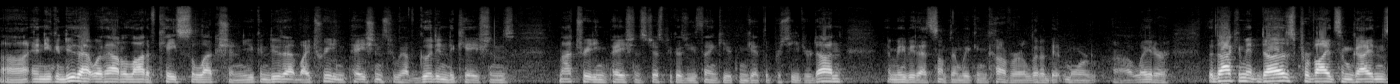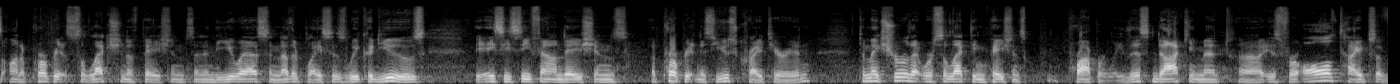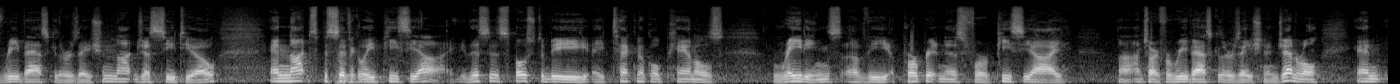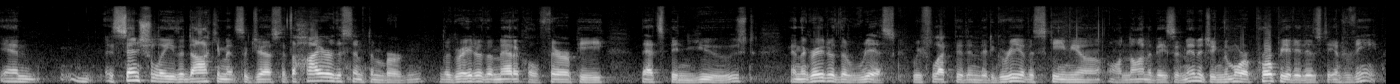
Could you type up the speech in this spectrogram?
uh, and you can do that without a lot of case selection. You can do that by treating patients who have good indications, not treating patients just because you think you can get the procedure done and maybe that's something we can cover a little bit more uh, later. The document does provide some guidance on appropriate selection of patients, and in the U.S. and other places, we could use the ACC Foundation's appropriateness use criterion to make sure that we're selecting patients properly. This document uh, is for all types of revascularization, not just CTO, and not specifically PCI. This is supposed to be a technical panel's ratings of the appropriateness for PCI uh, I'm sorry, for revascularization in general. And, and essentially, the document suggests that the higher the symptom burden, the greater the medical therapy that's been used, and the greater the risk reflected in the degree of ischemia on non-invasive imaging, the more appropriate it is to intervene.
